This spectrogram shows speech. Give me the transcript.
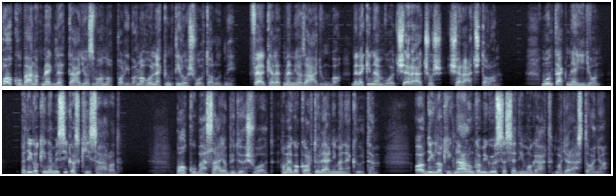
Palkóbának meg lett ágyazva a nappaliban, ahol nekünk tilos volt aludni. Fel kellett menni az ágyunkba, de neki nem volt se rácsos. Mondták, ne igyon, pedig aki nem iszik, az kiszárad. Palkóbá szája büdös volt, ha meg akart ölelni, menekültem. Addig lakik nálunk, amíg összeszedi magát, magyarázta anya.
